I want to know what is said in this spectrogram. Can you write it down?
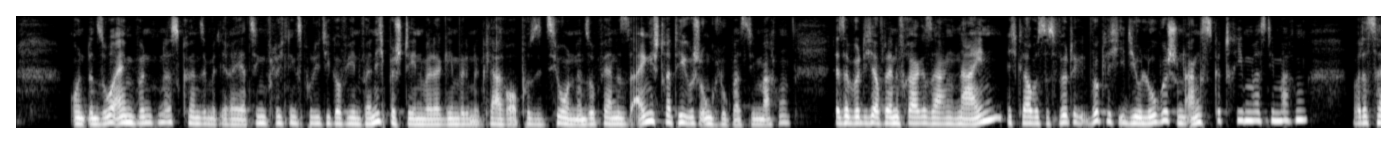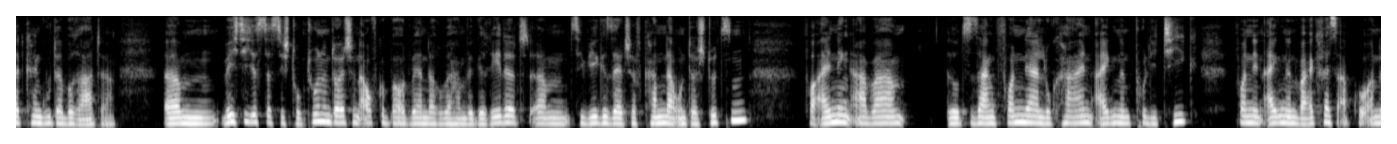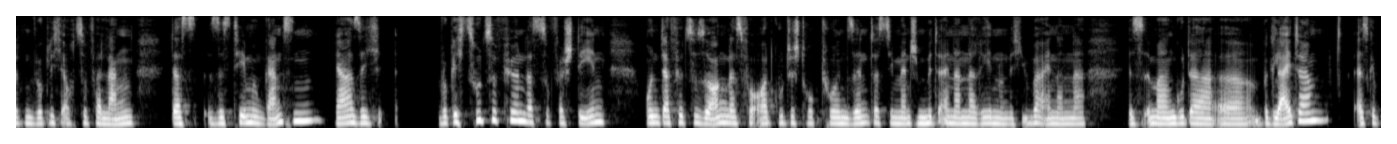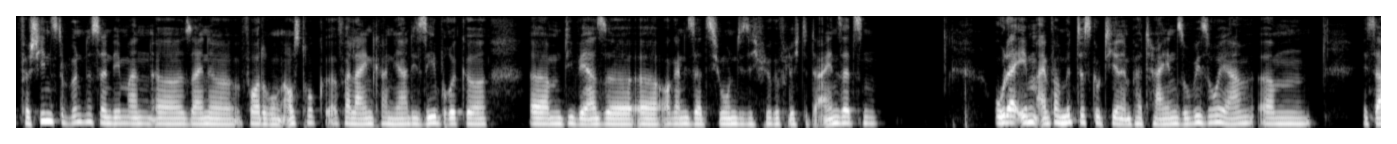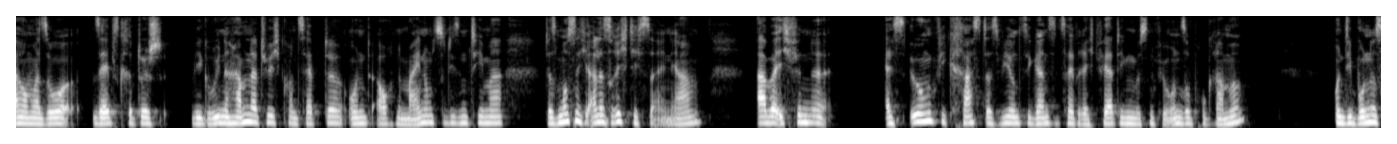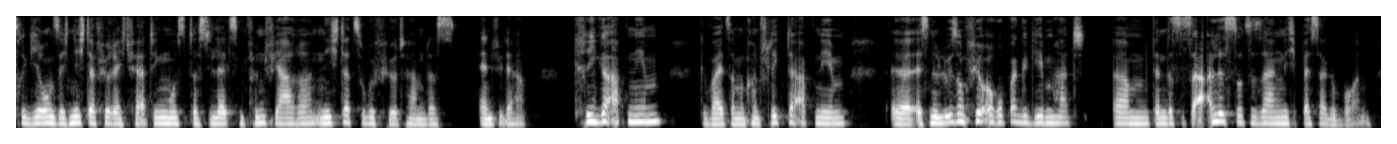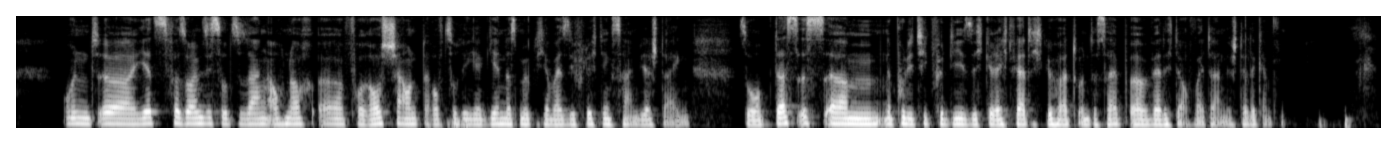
Und in so einem Bündnis können sie mit ihrer jetzigen Flüchtlingspolitik auf jeden Fall nicht bestehen, weil da gehen wir eine klare Opposition. Insofern ist es eigentlich strategisch unklug, was die machen. Deshalb würde ich auf deine Frage sagen, nein. Ich glaube, es ist wirklich ideologisch und angstgetrieben, was die machen aber das ist halt kein guter Berater. Ähm, wichtig ist, dass die Strukturen in Deutschland aufgebaut werden, darüber haben wir geredet. Ähm, Zivilgesellschaft kann da unterstützen. Vor allen Dingen aber sozusagen von der lokalen eigenen Politik, von den eigenen Wahlkreisabgeordneten wirklich auch zu verlangen, das System im Ganzen, ja, sich wirklich zuzuführen, das zu verstehen und dafür zu sorgen, dass vor Ort gute Strukturen sind, dass die Menschen miteinander reden und nicht übereinander, ist immer ein guter äh, Begleiter. Es gibt verschiedenste Bündnisse, in denen man äh, seine Forderungen Ausdruck äh, verleihen kann. Ja, die Seebrücke, ähm, diverse äh, Organisationen, die sich für Geflüchtete einsetzen. Oder eben einfach mitdiskutieren in Parteien sowieso, ja. Ähm, ich sage mal so, selbstkritisch, wir Grüne haben natürlich Konzepte und auch eine Meinung zu diesem Thema. Das muss nicht alles richtig sein, ja. Aber ich finde es irgendwie krass, dass wir uns die ganze Zeit rechtfertigen müssen für unsere Programme und die Bundesregierung sich nicht dafür rechtfertigen muss, dass die letzten fünf Jahre nicht dazu geführt haben, dass entweder Kriege abnehmen, gewaltsame Konflikte abnehmen, äh, es eine Lösung für Europa gegeben hat, ähm, denn das ist alles sozusagen nicht besser geworden. Und äh, jetzt versäumen sie es sozusagen auch noch äh, vorausschauend darauf zu reagieren, dass möglicherweise die Flüchtlingszahlen wieder steigen. So, das ist ähm, eine Politik, für die sich gerechtfertigt gehört und deshalb äh, werde ich da auch weiter an der Stelle kämpfen.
